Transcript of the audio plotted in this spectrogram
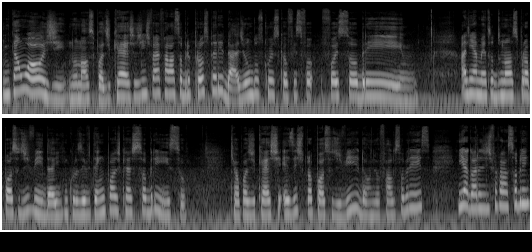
Então, hoje, no nosso podcast, a gente vai falar sobre prosperidade. Um dos cursos que eu fiz foi sobre alinhamento do nosso propósito de vida. E, inclusive, tem um podcast sobre isso, que é o podcast Existe Propósito de Vida, onde eu falo sobre isso. E agora a gente vai falar sobre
